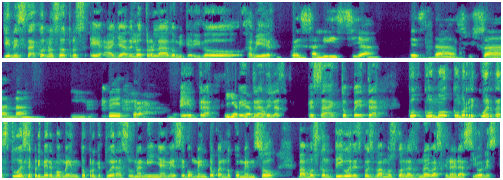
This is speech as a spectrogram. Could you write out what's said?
¿Quién está con nosotros eh, allá del otro lado, mi querido Javier? Pues Alicia, está Susana y Petra. Petra, Petra de las... Exacto, Petra. ¿Cómo, ¿Cómo recuerdas tú ese primer momento? Porque tú eras una niña en ese momento cuando comenzó. Vamos contigo y después vamos con las nuevas generaciones.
